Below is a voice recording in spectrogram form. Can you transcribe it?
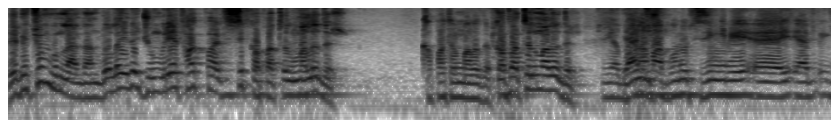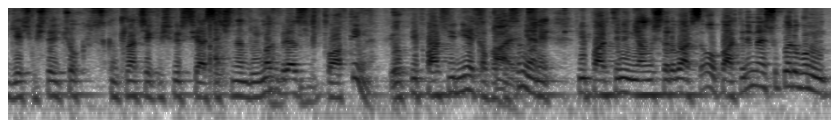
Ve bütün bunlardan dolayı da Cumhuriyet Halk Partisi kapatılmalıdır. Kapatılmalıdır. Kapatılmalıdır. Ya bu- yani ama bunu sizin gibi e, geçmişte çok sıkıntılar çekmiş bir siyasetçiden duymak biraz tuhaf değil mi? Yok. Bir partiyi niye kapatırsın? Hayır. Yani bir partinin yanlışları varsa o partinin mensupları bunun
